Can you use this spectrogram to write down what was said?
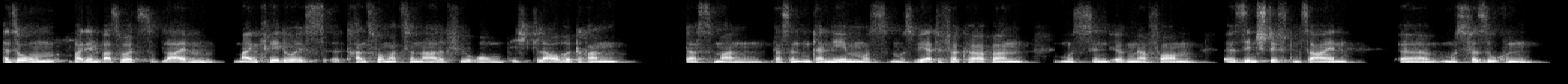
Also um bei den Buzzwords zu bleiben, mein Credo ist äh, transformationale Führung. Ich glaube dran, dass man, dass ein Unternehmen muss, muss Werte verkörpern, muss in irgendeiner Form äh, sinnstiftend sein, äh, muss versuchen,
